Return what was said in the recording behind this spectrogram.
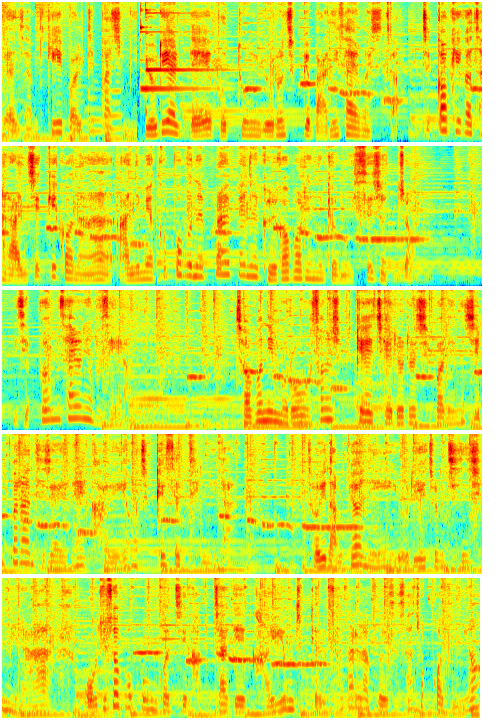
면 삶기 멀티팟입니다. 요리할 때 보통 이런 집게 많이 사용하시죠? 찌꺼기가 잘 안 씻기거나 아니면 끝부분에 프라이팬을 긁어버리는 경우 있으셨죠? 이 제품 사용해보세요. 적은 힘으로 손쉽게 재료를 집어내는 심플한 디자인의 가위형 집게 세트입니다. 저희 남편이 요리에 좀 진심이라 어디서 보고 온 건지 갑자기 가위용 집게를 사달라고 해서 사줬거든요.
